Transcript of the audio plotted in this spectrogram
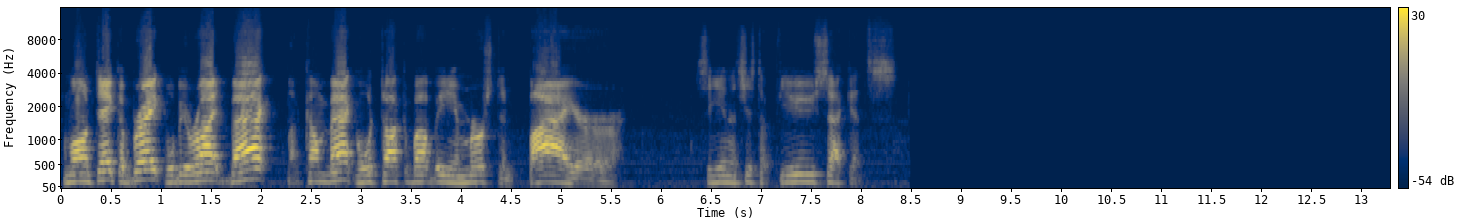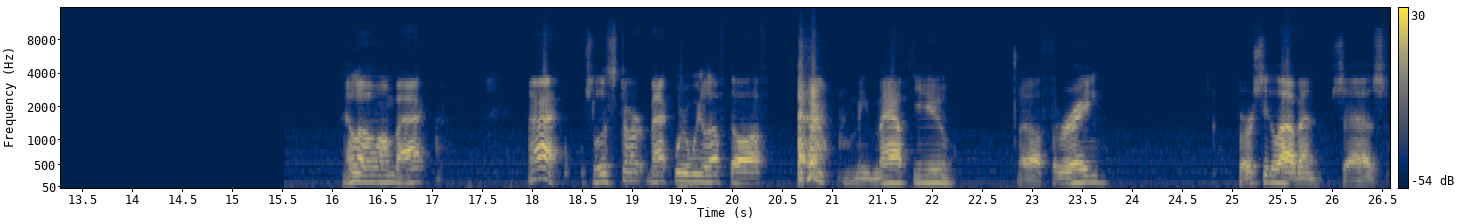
Come on, take a break. We'll be right back. I'll come back and we'll talk about being immersed in fire. See you in just a few seconds. Hello, I'm back. All right, so let's start back where we left off. Me, Matthew uh, 3, verse 11 says,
